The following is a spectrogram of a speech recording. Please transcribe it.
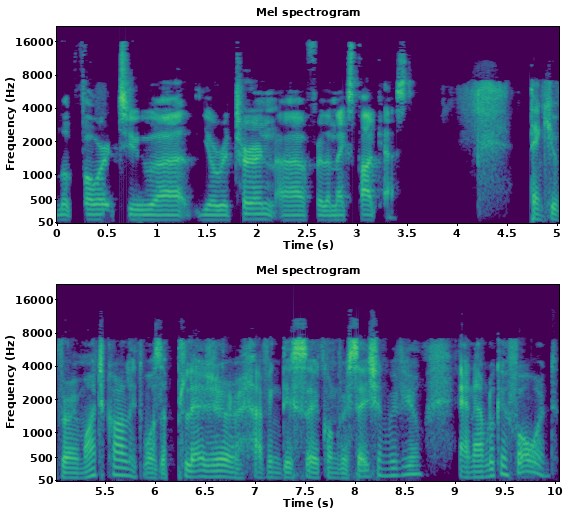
look forward to uh, your return uh, for the next podcast. Thank you very much, Karl. It was a pleasure having this uh, conversation with you, and I'm looking forward.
